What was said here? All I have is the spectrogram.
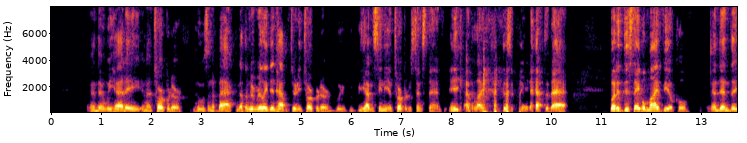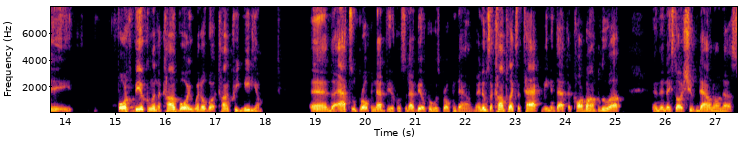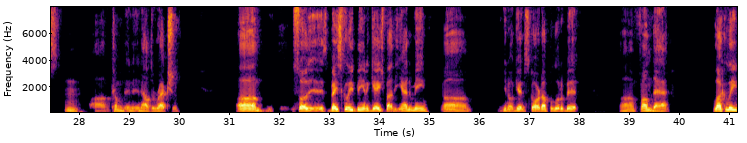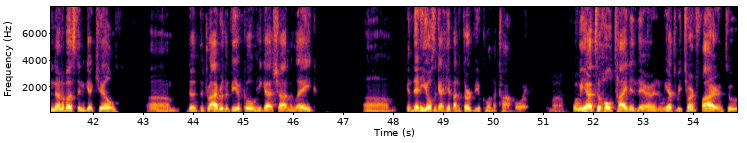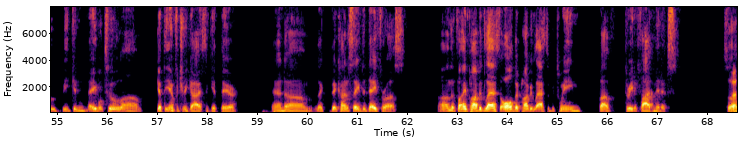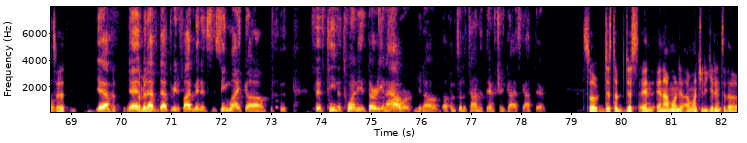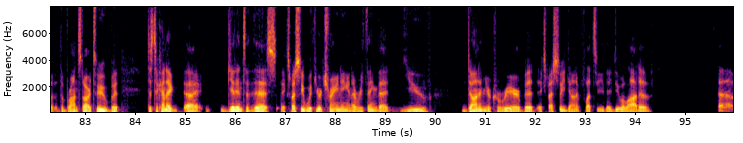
And then we had a an interpreter who was in the back. Nothing really didn't happen to an interpreter. We we haven't seen the interpreter since then. He kind of like disappeared after that. But it disabled my vehicle, and then the fourth vehicle in the convoy went over a concrete medium and the axle broke in that vehicle. So that vehicle was broken down. And it was a complex attack, meaning that the car bomb blew up and then they started shooting down on us, mm. um, coming in, in, our direction. Um, so it's basically being engaged by the enemy, um, you know, getting scarred up a little bit uh, from that. Luckily, none of us didn't get killed. Um, the, the driver of the vehicle, he got shot in the leg. Um, and then he also got hit by the third vehicle in the convoy. Wow. So we had to hold tight in there and we had to return fire until we can able to um, get the infantry guys to get there. And um, they, they kind of saved the day for us. Um, the fight probably lasted, all of it probably lasted between about three to five minutes. So that's it. Yeah. Yeah. I mean, but that, that three to five minutes, it seemed like um, 15 to 20 30 an hour you know up until the time that the infantry guys got there so just to just and and i want i want you to get into the the bronze star too but just to kind of uh, get into this especially with your training and everything that you've done in your career but especially down at FLETC they do a lot of uh,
